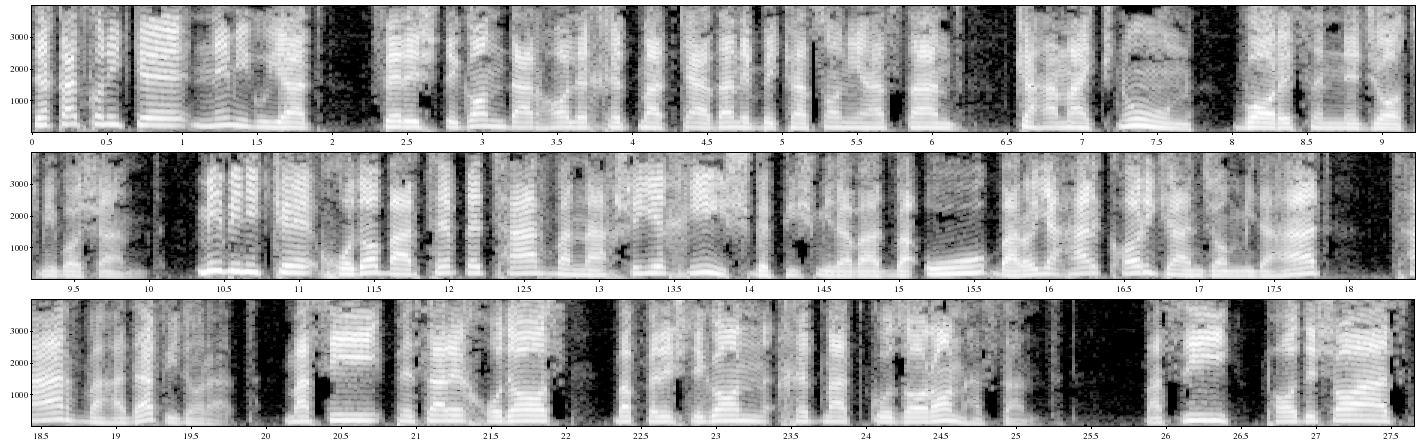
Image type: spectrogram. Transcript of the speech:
دقت کنید که نمی‌گوید فرشتگان در حال خدمت کردن به کسانی هستند که همکنون وارث نجات می باشند. می بینید که خدا بر طبق طرح و نقشه خیش به پیش می رود و او برای هر کاری که انجام می دهد طرح و هدفی دارد. مسیح پسر خداست و فرشتگان خدمتگزاران هستند. مسیح پادشاه است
